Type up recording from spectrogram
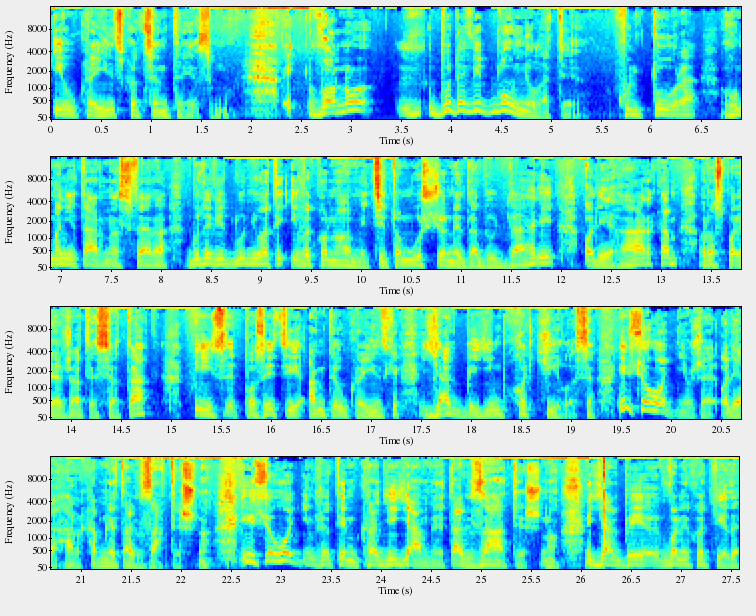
і українськоцентризму. Воно буде відлунювати. Культура, гуманітарна сфера буде відлунювати і в економіці, тому що не дадуть далі олігархам розпоряджатися так із позиції антиукраїнських, як би їм хотілося. І сьогодні вже олігархам не так затишно. І сьогодні вже тим крадіям не так затишно, як би вони хотіли.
